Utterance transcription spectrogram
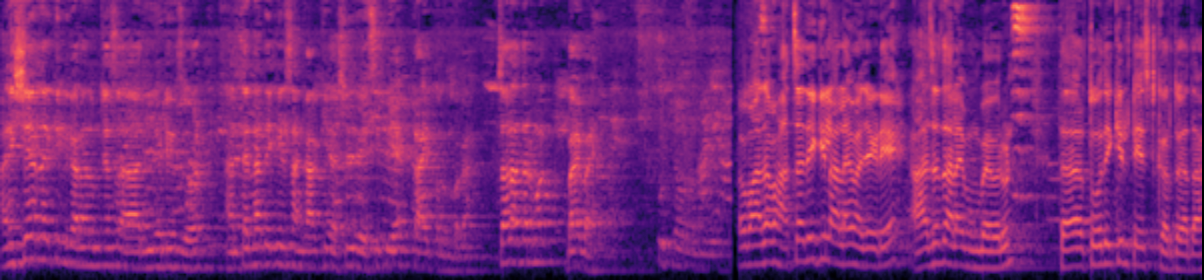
आणि शेअर देखील करा तुमच्या रिलेटिव्हजवर आणि त्यांना देखील सांगा की अशी रेसिपी आहे. ट्राय करून बघा. चला तर मग. बाय बाय माझा भाचा देखील आला आहे माझ्याकडे. आजच आला आहे मुंबईवरून. तर तो देखील टेस्ट करतोय आता.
